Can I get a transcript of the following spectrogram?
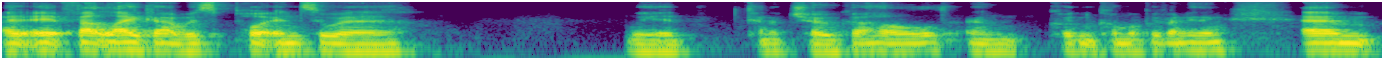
I it felt like I was put into a weird kind of choker hold and couldn't come up with anything. Um,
